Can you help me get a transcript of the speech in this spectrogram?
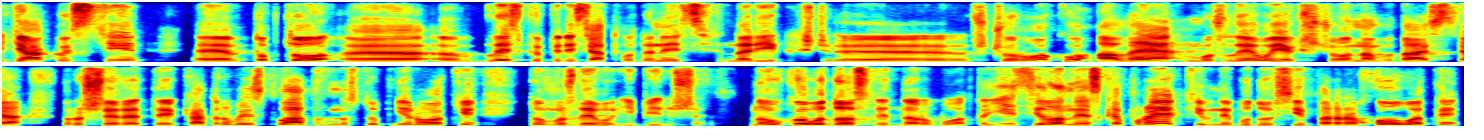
якості, Е, тобто е, е, близько 50 одиниць на рік е, щороку. Але можливо, якщо нам вдасться розширити кадровий склад в наступні роки, то можливо і більше. Науково-дослідна робота. Є ціла низка проєктів, не буду всі перераховувати.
